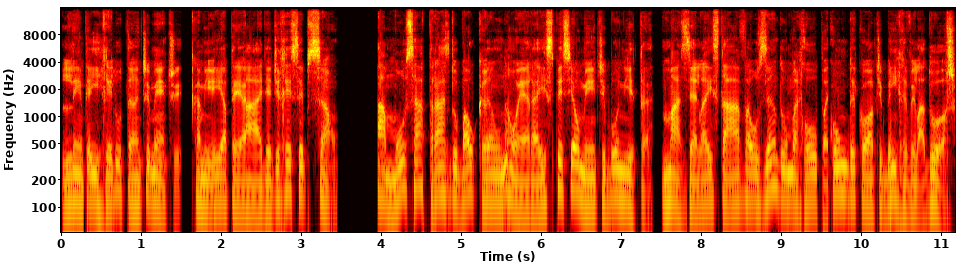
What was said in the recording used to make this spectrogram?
Lenta e relutantemente, caminhei até a área de recepção. A moça atrás do balcão não era especialmente bonita, mas ela estava usando uma roupa com um decote bem revelador.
